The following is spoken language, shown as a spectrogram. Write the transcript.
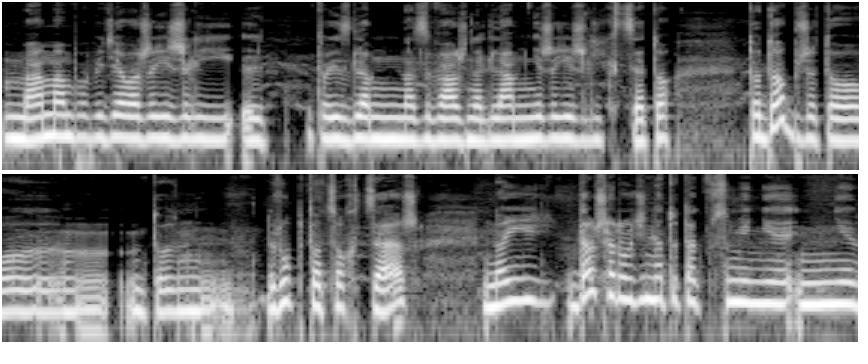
Mama powiedziała, że jeżeli y, to jest dla nas ważne, dla mnie, że jeżeli chcę, to, to dobrze, to, to rób to, co chcesz. No i dalsza rodzina to tak w sumie nie, nie,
